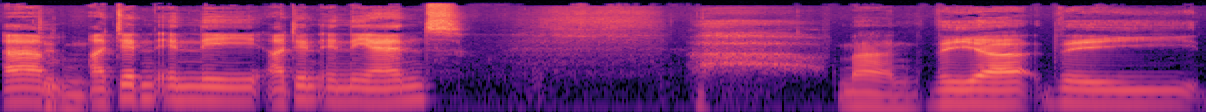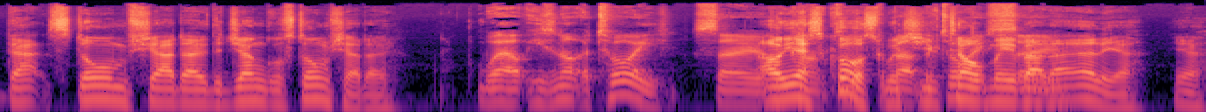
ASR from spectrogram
Um, Didn't. I didn't in the I didn't in the end. Man, the uh, the that Storm Shadow, the Jungle Storm Shadow. Well, he's not a toy, so Oh I yes, of course, which you've told toy, me about that earlier. Yeah.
